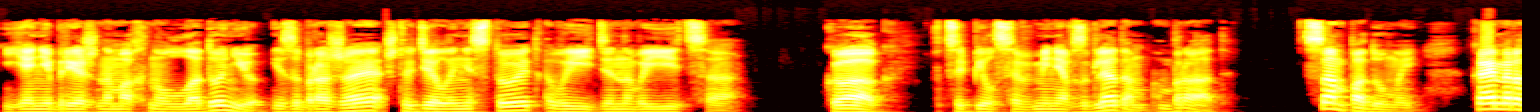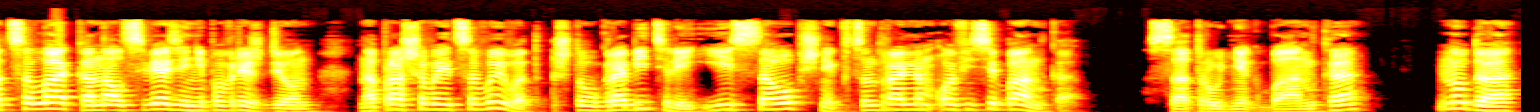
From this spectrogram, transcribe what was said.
Я небрежно махнул ладонью, изображая, что дело не стоит выеденного яйца. «Как?» – вцепился в меня взглядом брат. «Сам подумай. Камера цела, канал связи не поврежден. Напрашивается вывод, что у грабителей есть сообщник в центральном офисе банка. Сотрудник банка? Ну да,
